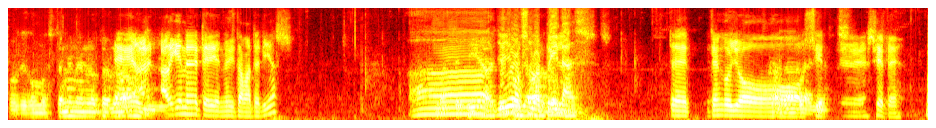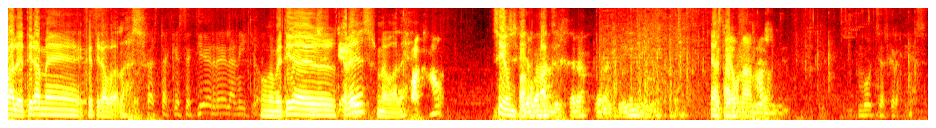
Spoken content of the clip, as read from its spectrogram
Porque como están en el otro Eh, lado. y- ¿Alguien necesita baterías? Ah, batería, yo llevo solo pilas. Te- tengo Ah, yo dale, siete. eh, siete. Vale, tírame que tira balas. hasta que se cierre el anillo. Como que me tire Sí, sí, tres, me vale. Pack, ¿no? Sí, un más. pack, las pack. tijeras por aquí. Ya está. una más. Muchas gracias.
